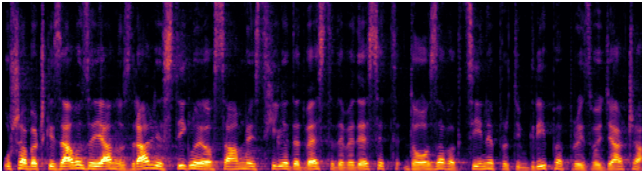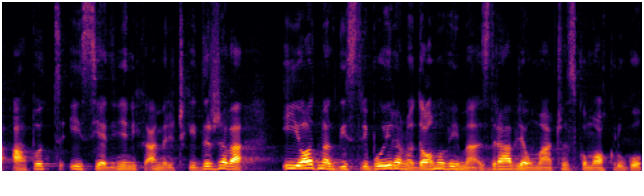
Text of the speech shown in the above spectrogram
U Šabački zavod za javno zdravlje stiglo je 18.290 doza vakcine protiv gripa proizvođača Apot iz Sjedinjenih američkih država i odmah distribuirano domovima zdravlja u Mačanskom okrugu.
